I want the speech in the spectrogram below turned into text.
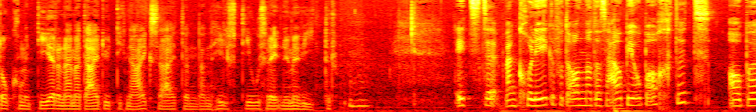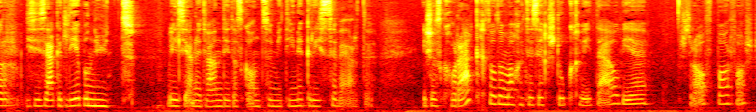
dokumentieren kann, hat eindeutig Nein gesagt, dann, dann hilft die Ausrede nicht mehr weiter. Mhm. Jetzt, äh, wenn Kollegen von Anna das auch beobachten, aber sie sagen lieber nichts, weil sie auch nicht wollen, in das Ganze mit hineingerissen werden. Ist das korrekt oder machen sie sich ein Stück weit auch wie strafbar fast?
